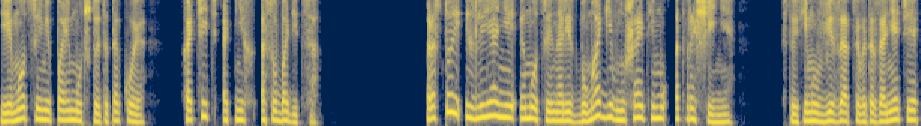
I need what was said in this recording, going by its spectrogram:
и эмоциями поймут, что это такое, хотеть от них освободиться. Простое излияние эмоций на лист бумаги внушает ему отвращение. Стоит ему ввязаться в это занятие,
